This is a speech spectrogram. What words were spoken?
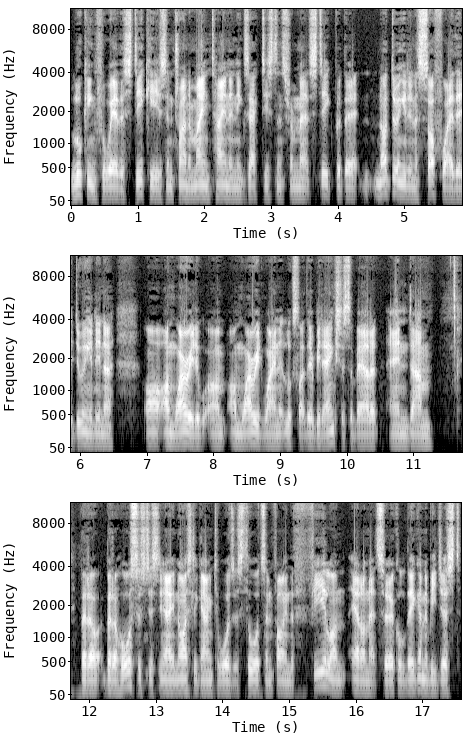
looking for where the stick is and trying to maintain an exact distance from that stick, but they're not doing it in a soft way. They're doing it in a, oh, I'm worried, I'm, I'm worried way, and it looks like they're a bit anxious about it. And um, but a but a horse is just you know nicely going towards its thoughts and following the feel on out on that circle. They're going to be just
